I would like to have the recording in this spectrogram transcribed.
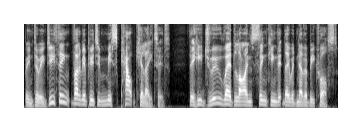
been doing. Do you think Vladimir Putin miscalculated that he drew red lines thinking that they would never be crossed?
